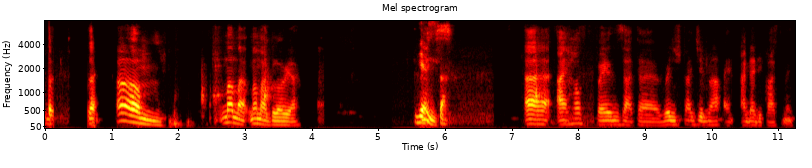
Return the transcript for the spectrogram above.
But Um, Mama, Mama Gloria. Yes, please, sir. Uh, I have friends at uh, Registrar General and other departments.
